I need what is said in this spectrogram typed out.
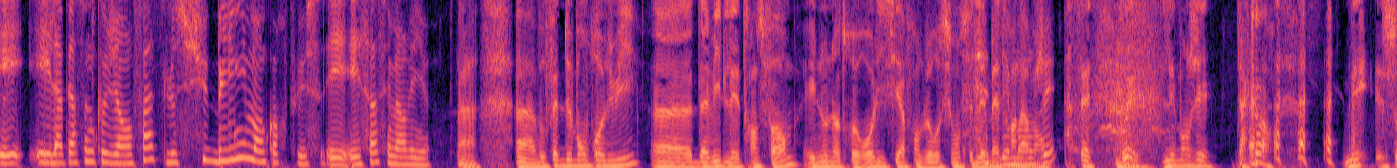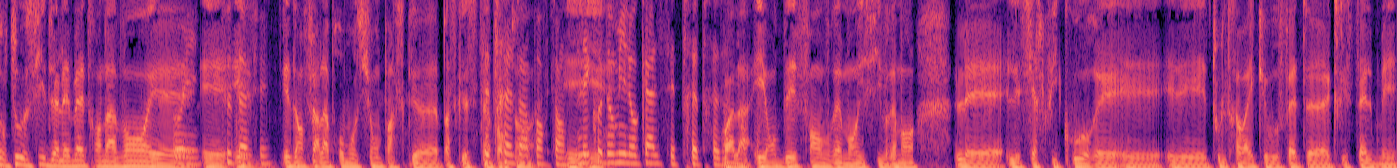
Et, et la personne que j'ai en face le sublime encore plus. Et, et ça, c'est merveilleux. Voilà. Euh, vous faites de bons produits, euh, David les transforme, et nous, notre rôle ici à France Bleu Roussillon, c'est de les mettre en manger. avant. Oui, les manger. D'accord. Mais surtout aussi de les mettre en avant et, et, d'en faire la promotion parce que parce que c'est important. très important. L'économie locale, c'est très très voilà. important. Et on défend vraiment ici vraiment les, les circuits courts et, tout le travail que vous faites, euh, Christelle, mais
